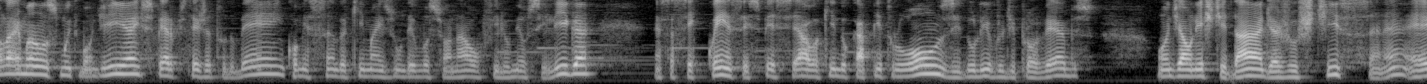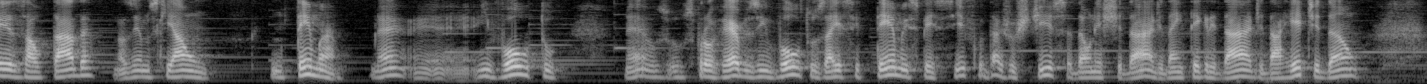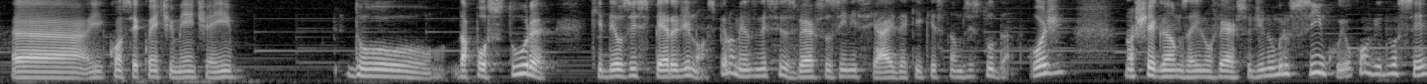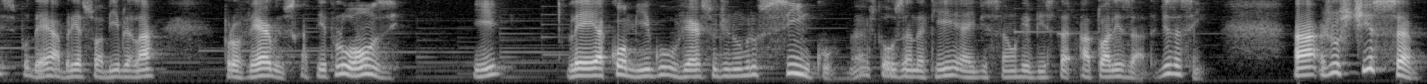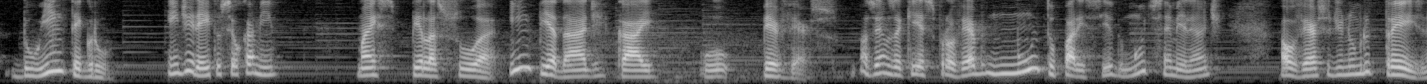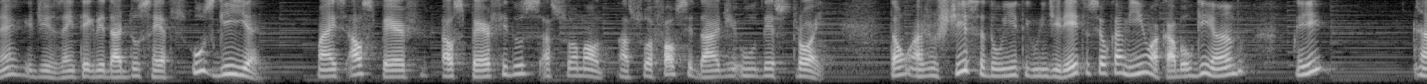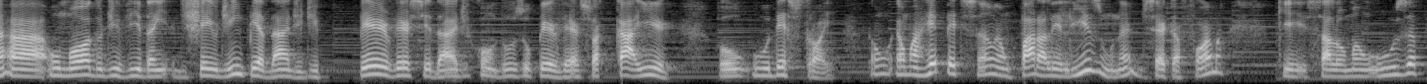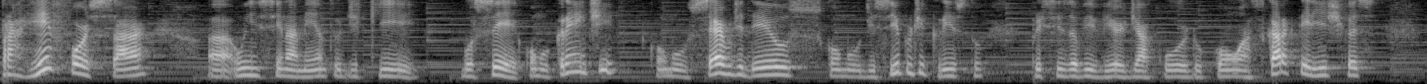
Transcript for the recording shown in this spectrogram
Olá, irmãos, muito bom dia. Espero que esteja tudo bem. Começando aqui mais um devocional Filho Meu Se Liga, nessa sequência especial aqui do capítulo 11 do livro de Provérbios, onde a honestidade, a justiça né, é exaltada. Nós vemos que há um, um tema né, é, envolto, né, os, os provérbios envoltos a esse tema específico da justiça, da honestidade, da integridade, da retidão uh, e, consequentemente, aí, do, da postura que Deus espera de nós, pelo menos nesses versos iniciais aqui que estamos estudando. Hoje nós chegamos aí no verso de número 5 e eu convido você, se puder, abrir a sua Bíblia lá, Provérbios capítulo 11 e leia comigo o verso de número 5. Né? Estou usando aqui a edição revista atualizada. Diz assim: A justiça do íntegro endireita o seu caminho, mas pela sua impiedade cai o perverso. Nós vemos aqui esse provérbio muito parecido, muito semelhante ao verso de número 3, né, que diz: A integridade dos retos os guia, mas aos, aos pérfidos a sua, mal, a sua falsidade o destrói. Então, a justiça do íntegro endireita o seu caminho, acaba o guiando, e ah, o modo de vida cheio de impiedade, de perversidade, conduz o perverso a cair ou o destrói. Então é uma repetição, é um paralelismo, né, de certa forma, que Salomão usa para reforçar uh, o ensinamento de que você, como crente, como servo de Deus, como discípulo de Cristo, precisa viver de acordo com as características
